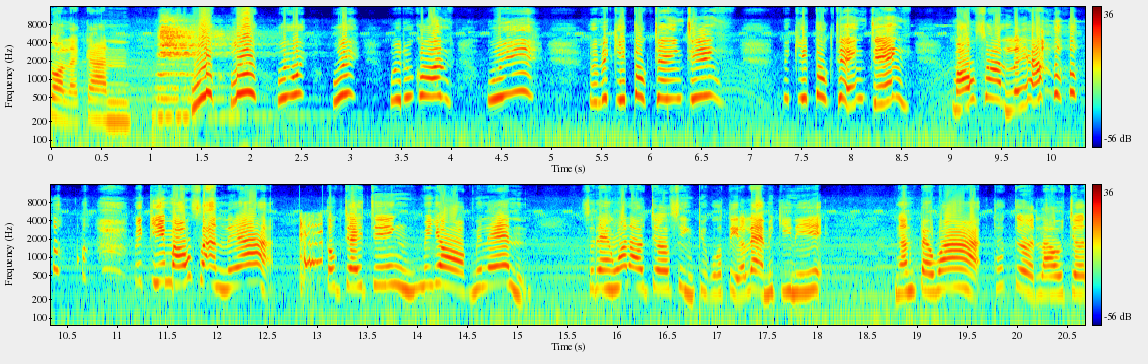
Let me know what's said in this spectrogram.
ก่อนละกันอุ้ยอุ้ยอุ้ยอุ้ยอุ้ยทุกคนอุ้ยเมื่อกี้ตกใจจริงๆเมื่อกี้ตกใจจริงๆเมาสั่นเลยอะเมื่อกี้เมาสั่นเลยอะตกใจจริง ไม่หยอกไม่เล่น แสดงว่าเราเจอสิ่งผิดปกติแล้วแหละเมื่อกี้นี้ งั้นแปลว่า ถ้าเกิดเราเจอ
